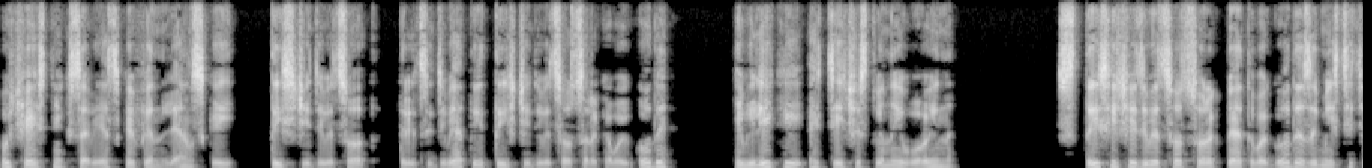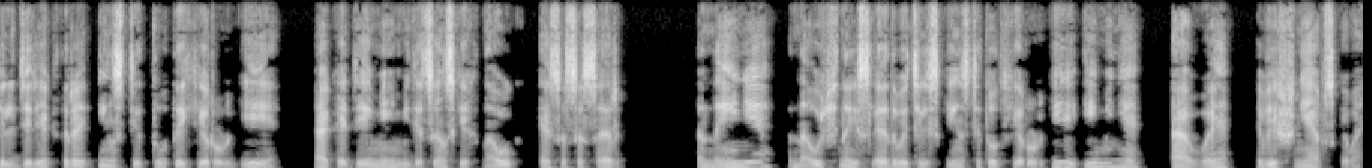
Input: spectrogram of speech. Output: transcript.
Участник советско-финляндской 1939-1940 годы и Великий Отечественный войн. С 1945 года заместитель директора Института хирургии Академии медицинских наук СССР ныне научно-исследовательский институт хирургии имени А.В. Вишневского.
